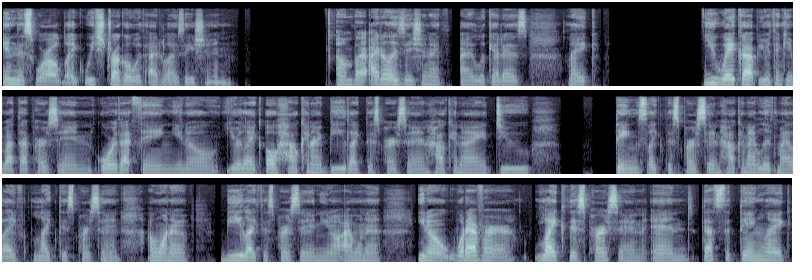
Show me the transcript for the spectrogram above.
in this world, like we struggle with idolization. Um, but idolization, I, I look at as like you wake up, you're thinking about that person or that thing, you know, you're like, oh, how can I be like this person? How can I do things like this person? How can I live my life like this person? I want to be like this person, you know, I want to, you know, whatever, like this person. And that's the thing, like,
